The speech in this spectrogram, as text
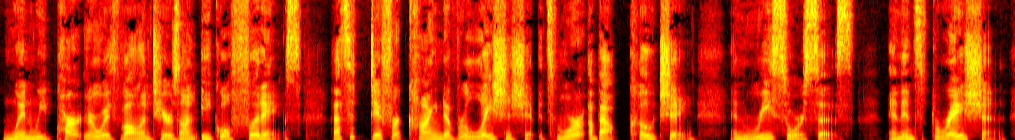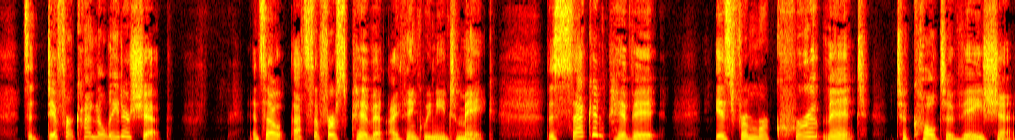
when we partner with volunteers on equal footings? That's a different kind of relationship. It's more about coaching and resources and inspiration. It's a different kind of leadership. And so that's the first pivot I think we need to make. The second pivot is from recruitment to cultivation.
